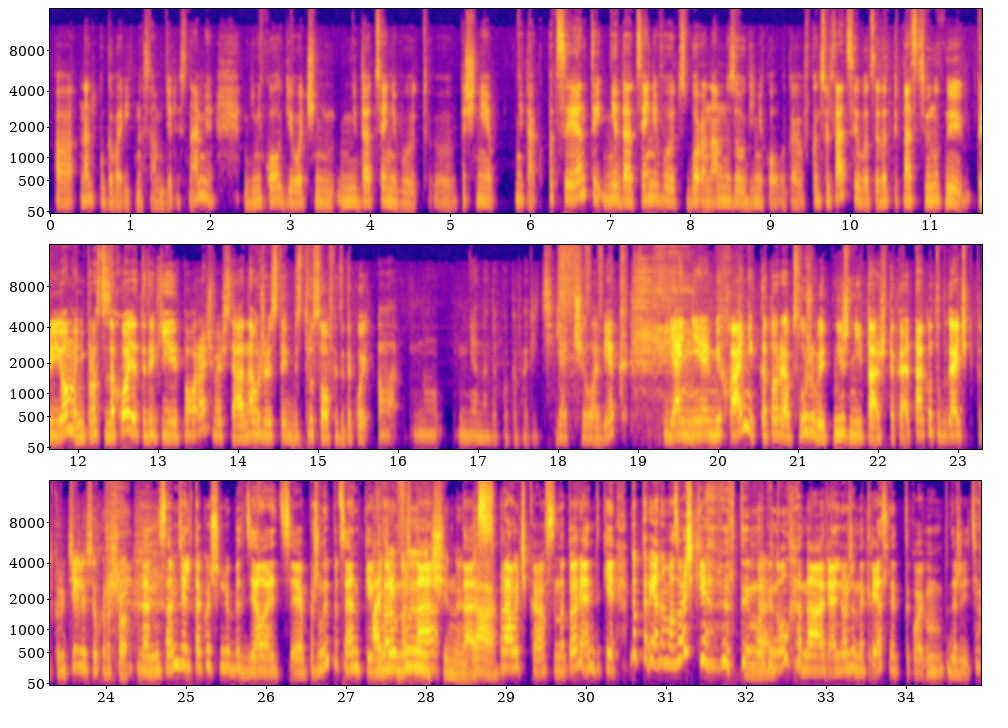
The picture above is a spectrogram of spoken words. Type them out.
А, надо поговорить, на самом деле, с нами. Гинекологи очень недооценивают, э, точнее, не так. Пациенты недооценивают сбор анамнеза у гинеколога. В консультации вот этот 15-минутный прием, они просто заходят и такие поворачиваешься, а она уже стоит без трусов, и ты такой, а, ну, мне надо поговорить. Я человек, я не механик, который обслуживает нижний этаж. Такая, так вот тут гаечки подкрутили, все хорошо. Да, на самом деле так очень любят делать э, пожилые пациентки, они которым нужна выучены, да, да. справочка в санатории. Они такие, доктор, я на мазочке, ты да. моргнул, она реально уже на кресле. Ты такой, подождите.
